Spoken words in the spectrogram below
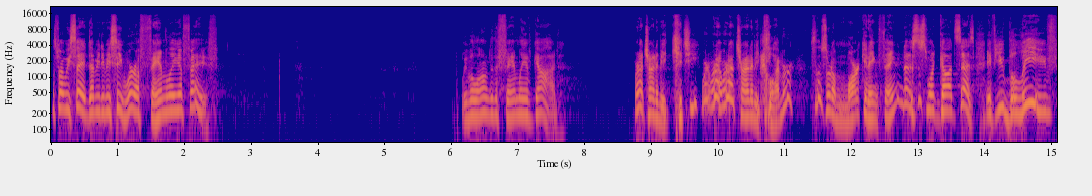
That's why we say at WDBC, we're a family of faith. We belong to the family of God. We're not trying to be kitschy. We're, not, we're not trying to be clever. Some sort of marketing thing. No, this is what God says. If you believe,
